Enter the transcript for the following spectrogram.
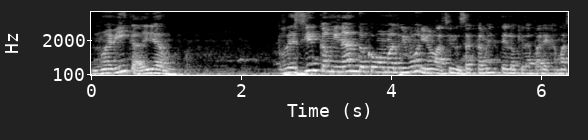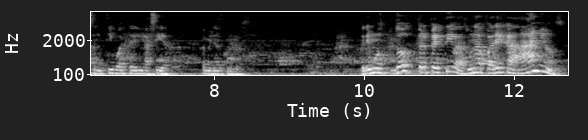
nuevita, diríamos recién caminando como matrimonio, haciendo exactamente lo que la pareja más antigua hacía, caminar con Dios. Tenemos dos perspectivas, una pareja años,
